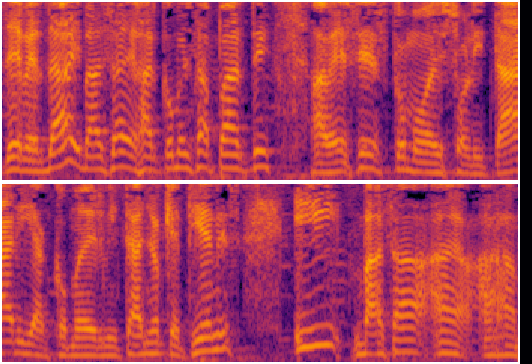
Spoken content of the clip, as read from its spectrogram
de verdad, y vas a dejar como esa parte, a veces como de solitaria, como de ermitaño que tienes, y vas a, a- a-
